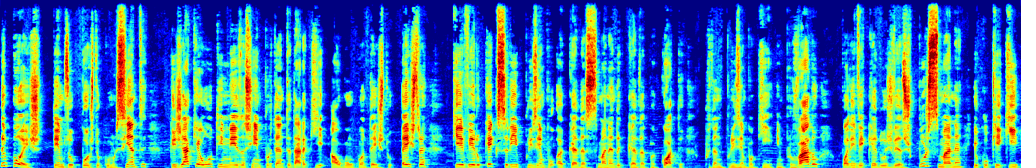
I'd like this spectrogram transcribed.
Depois temos o posto comerciante, que já que é o último mês achei importante dar aqui algum contexto extra, que é ver o que é que seria, por exemplo, a cada semana de cada pacote. Portanto, por exemplo, aqui em provado, podem ver que é duas vezes por semana, eu coloquei aqui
